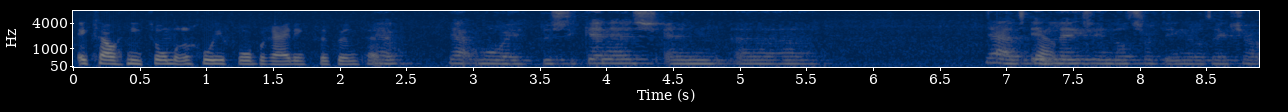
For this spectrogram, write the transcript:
ik zou het niet zonder een goede voorbereiding gekund ja, hebben. ja, mooi. Dus die kennis en eh, ja, het Ja. inlezen in dat soort dingen, dat heeft jou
